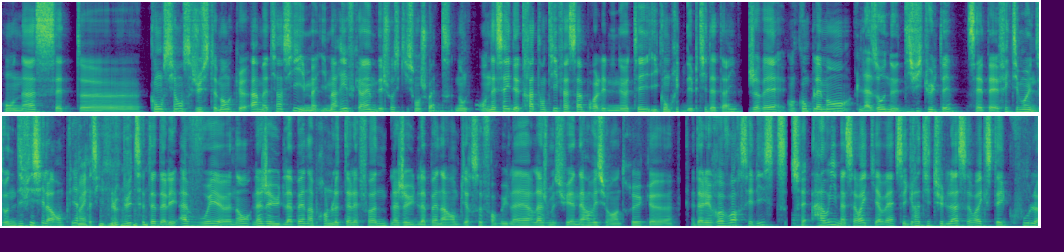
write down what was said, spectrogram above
on a cette euh, conscience justement que ah bah tiens si il m'arrive quand même des choses qui sont chouettes. Donc on essaye d'être attentif à ça pour aller les noter y compris des petits détails. J'avais en complément la zone difficulté. C'était effectivement une zone difficile à remplir parce que le but c'était d'aller avouer euh, non là j'ai eu de la peine à prendre le téléphone. Là j'ai eu de la peine à remplir ce formulaire. Là je me suis énervé sur un truc euh, d'aller revoir ces listes. On se fait ah oui mais c'est vrai qu'il y avait ces gratitudes là c'est vrai que c'était cool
